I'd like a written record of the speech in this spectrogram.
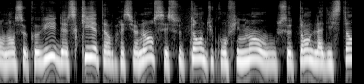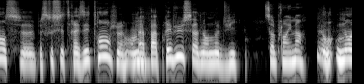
pendant ce Covid. Ce qui est impressionnant, c'est ce temps du confinement ou ce temps de la distance, euh, parce que c'est très étrange. On n'a mm. pas prévu ça dans notre vie. Sur le plan humain Non,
